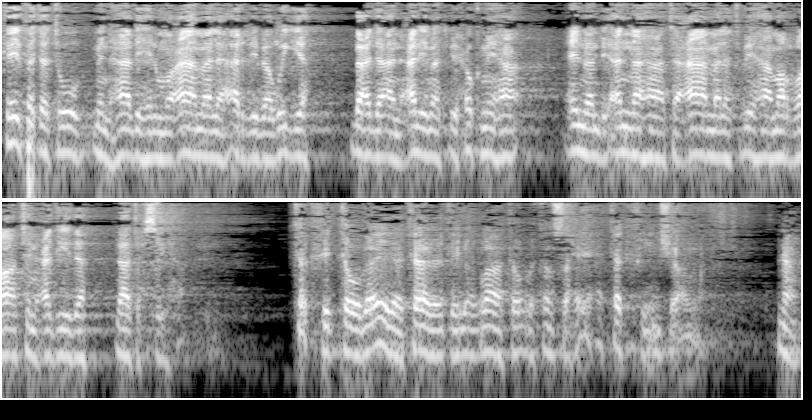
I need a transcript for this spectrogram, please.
كيف تتوب من هذه المعاملة الربوية بعد أن علمت بحكمها علما بأنها تعاملت بها مرات عديدة لا تحصيها؟ تكفي التوبة إذا تابت إلى الله توبة صحيحة تكفي إن شاء الله. نعم.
